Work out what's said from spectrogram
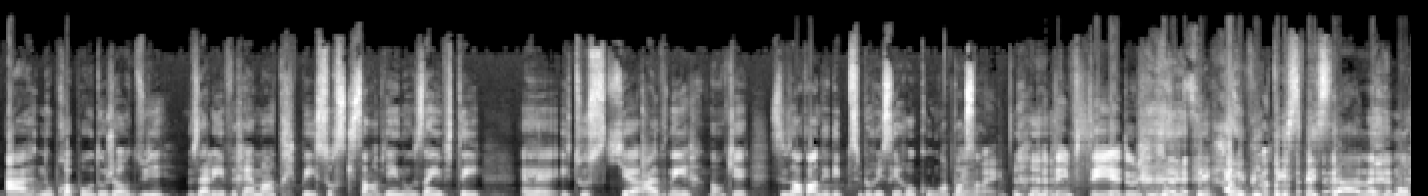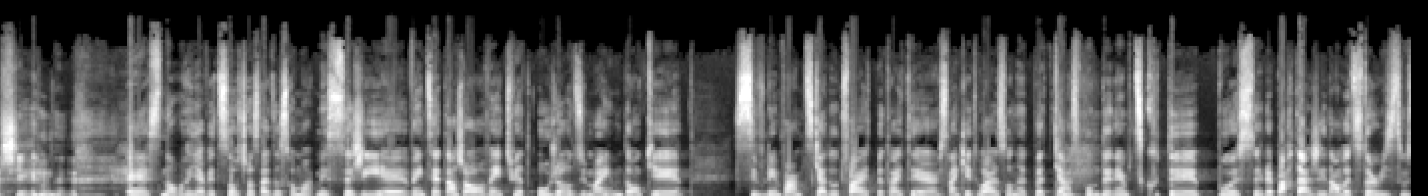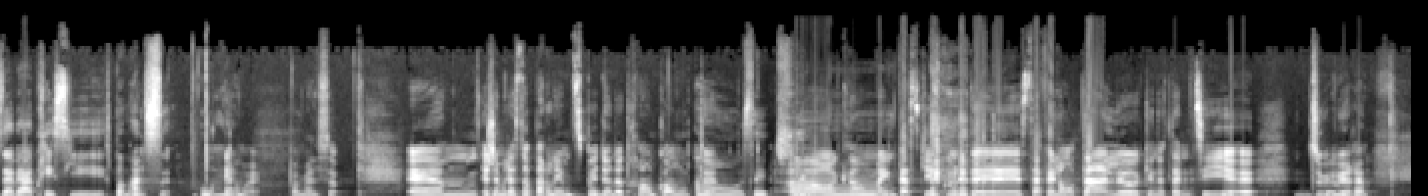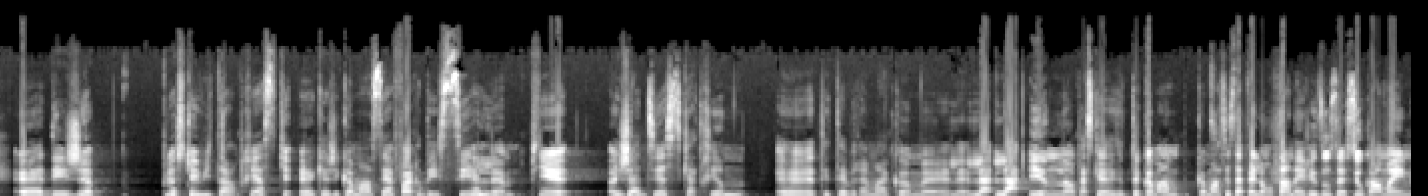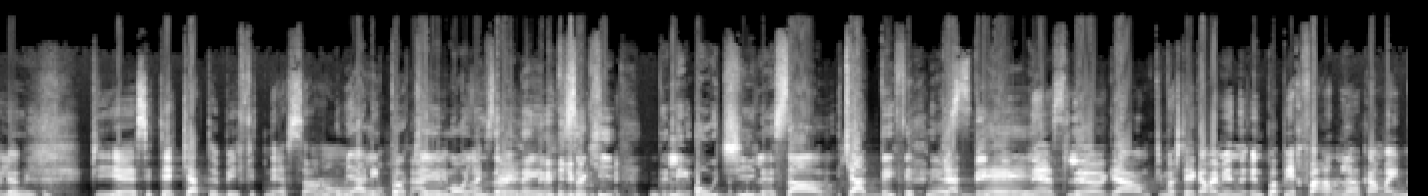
à nos propos d'aujourd'hui, vous allez vraiment triper sur ce qui s'en vient, nos invités euh, et tout ce qu'il y a à venir. Donc, euh, si vous entendez des petits bruits, c'est Rocco en passant. Ouais. Notre invité d'aujourd'hui. Invité spécial, mon chien. Euh, sinon, il y avait d'autres choses à dire sur moi? Mais ça, j'ai euh, 27 ans, genre 28 aujourd'hui même. Donc, si vous voulez me faire un petit cadeau de fête, peut-être euh, un 5 étoiles sur notre podcast pour me donner un petit coup de pouce, le partager dans votre story si vous avez apprécié. C'est pas mal ça. Ouais, ouais, pas mal ça. Euh, J'aimerais ça parler un petit peu de notre rencontre. Oh, c'est cute. Ah, quand même, parce que, écoute, euh, ça fait longtemps là, que notre amitié euh, dure. Déjà plus que huit ans presque que j'ai commencé à faire des cils. Puis jadis, Catherine, euh, t'étais vraiment comme euh, la, la, in, parce que t'as commen- commencé, ça fait longtemps dans les réseaux sociaux quand même. Là. Oui. Puis euh, c'était 4B Fitness. Hein? Oui, à l'époque, euh, mon username, ceux qui, les OG le savent. 4B Fitness. 4B Fitness, là, regarde. Puis moi, j'étais quand même une, une pas pire fan, là, quand même.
